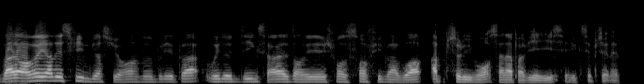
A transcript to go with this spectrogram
Bah alors, regardez ce film, bien sûr. Hein. N'oubliez pas, Will Ding, ça reste dans les, je pense, 100 films à voir. Absolument, ça n'a pas vieilli, c'est exceptionnel.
